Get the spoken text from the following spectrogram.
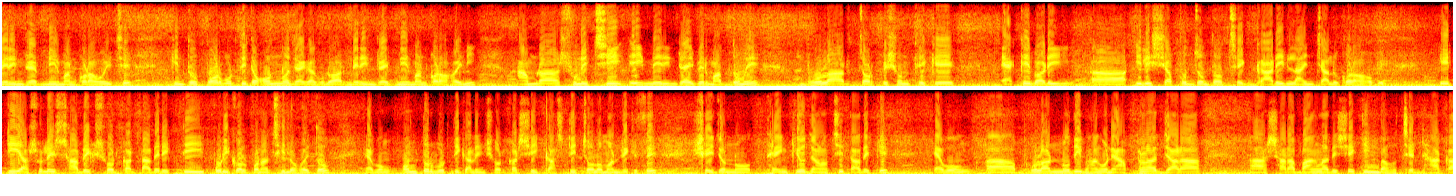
মেরিন ড্রাইভ নির্মাণ করা হয়েছে, কিন্তু পরবর্তীতে অন্য জায়গাগুলো আর মেরিন ড্রাইভ নির্মাণ করা হয়নি। আমরা শুনেছি এই মেরিন ড্রাইভের মাধ্যমে ভোলার চরপেশন থেকে একেবারেই ইলিশা পর্যন্ত হচ্ছে গাড়ির লাইন চালু করা হবে। এটি আসলে সাবেক সরকার, তাদের একটি পরিকল্পনা ছিল হয়তো, এবং অন্তর্বর্তীকালীন সরকার সেই কাজটি চলমান রেখেছে। সেই জন্য থ্যাংক ইউ জানাচ্ছি তাদেরকে। এবং ভোলার নদী ভাঙনে। আপনারা যারা সারা বাংলাদেশে কিংবা হচ্ছে ঢাকা,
